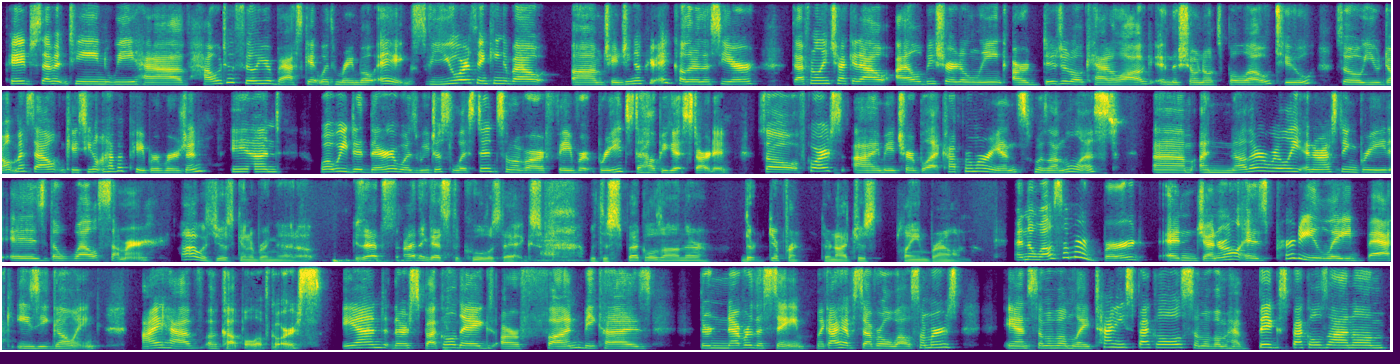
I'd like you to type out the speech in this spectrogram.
Page 17, we have how to fill your basket with rainbow eggs. If you are thinking about um, changing up your egg color this year, definitely check it out. I'll be sure to link our digital catalog in the show notes below, too, so you don't miss out in case you don't have a paper version. And what we did there was we just listed some of our favorite breeds to help you get started. So, of course, I made sure Black Copper Marans was on the list. Um, another really interesting breed is the Welsummer. I was just going to bring that up because that's, I think that's the coolest eggs with the speckles on there. They're different. They're not just plain brown. And the Welsummer bird in general is pretty laid back, easygoing. I have a couple, of course. And their speckled eggs are fun because they're never the same. Like I have several Welsummers, and some of them lay tiny speckles, some of them have big speckles on them.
